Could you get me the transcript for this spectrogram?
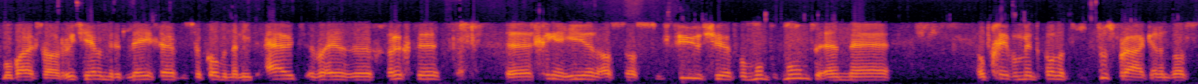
Mubarak zal ruzie hebben met het leger. Ze komen er niet uit. geruchten gingen hier als, als vuurtje van mond tot mond. En op een gegeven moment kwam het toespraak en, het was,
